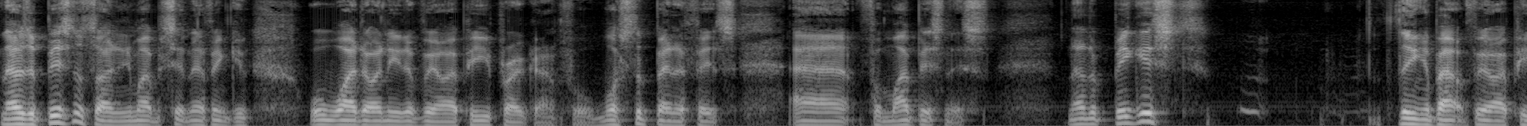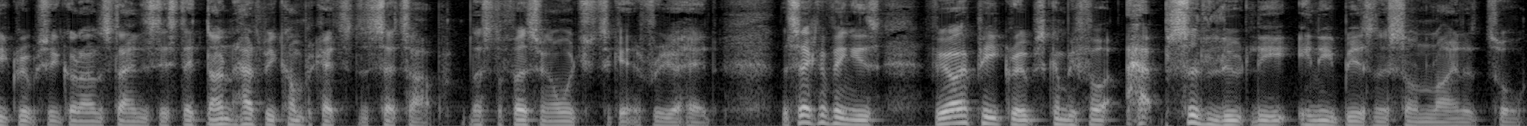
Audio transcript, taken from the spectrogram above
Now, as a business owner, you might be sitting there thinking, well, why do I need a VIP program for? What's the benefits uh, for my business? Now, the biggest thing about VIP groups you've got to understand is this they don't have to be complicated to set up. That's the first thing I want you to get through your head. The second thing is VIP groups can be for absolutely any business online at all.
